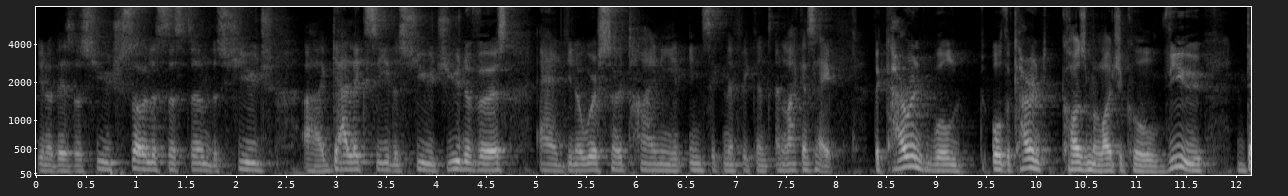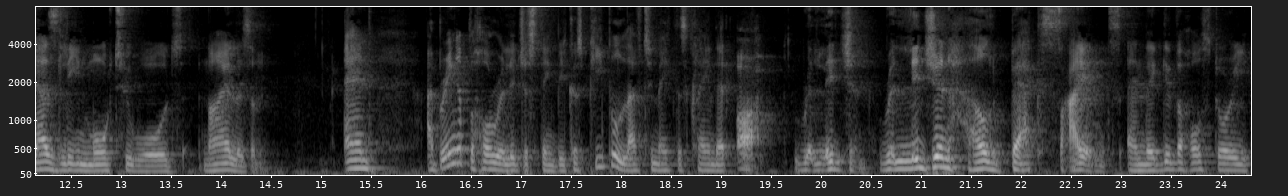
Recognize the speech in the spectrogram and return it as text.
You know, there's this huge solar system, this huge uh, galaxy, this huge universe, and you know we're so tiny and insignificant. And like I say, the current world or the current cosmological view does lean more towards nihilism. And I bring up the whole religious thing because people love to make this claim that oh, religion, religion held back science, and they give the whole story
